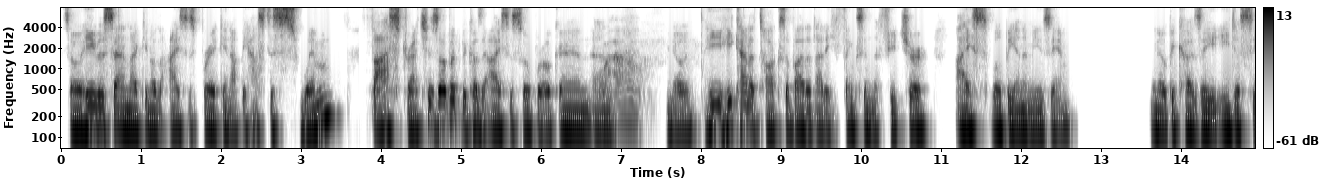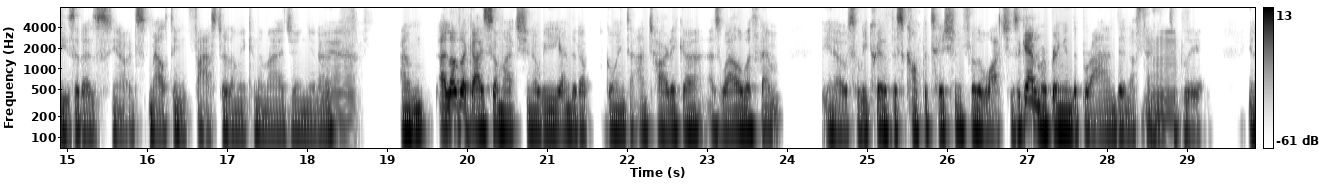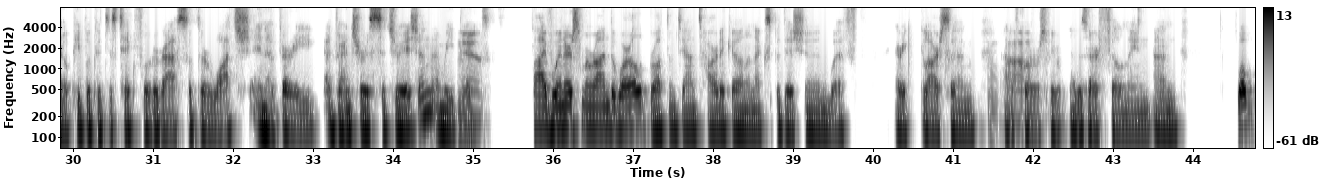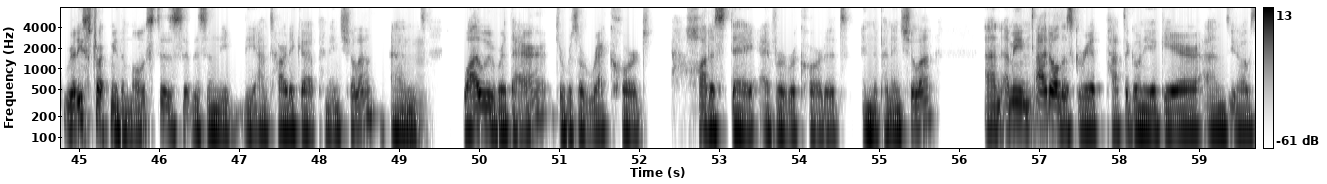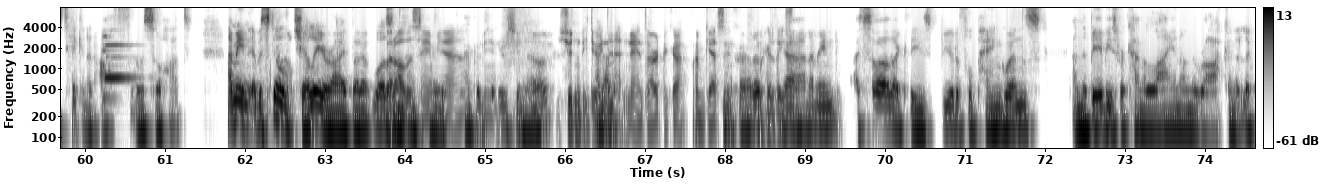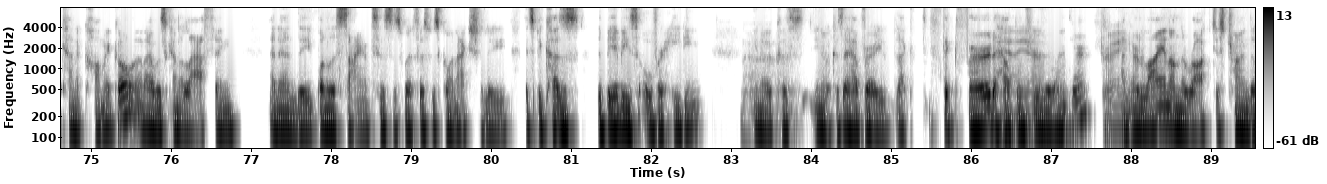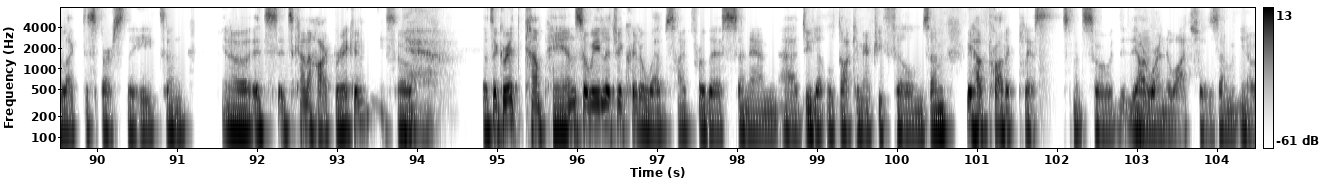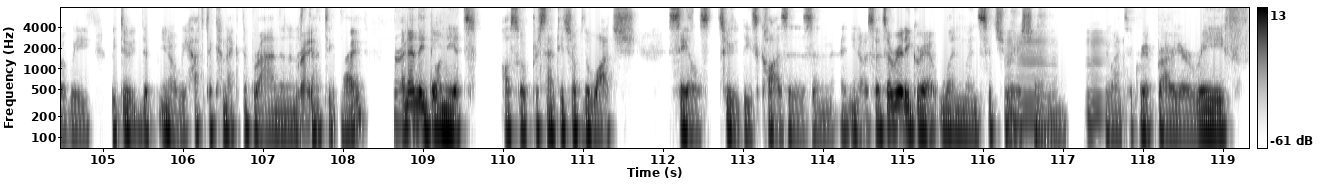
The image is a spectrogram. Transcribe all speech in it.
So he was saying like, you know, the ice is breaking up. He has to swim vast stretches of it because the ice is so broken. And wow. you know, he he kind of talks about it that he thinks in the future ice will be in a museum. You know, because he he just sees it as, you know, it's melting faster than we can imagine, you know. Yeah. Um, I love that guy so much. You know, we ended up going to Antarctica as well with him you know so we created this competition for the watches again we're bringing the brand in authentically mm. you know people could just take photographs of their watch in a very adventurous situation and we picked yeah. five winners from around the world brought them to antarctica on an expedition with Eric Larsen oh, wow. and of course we, it was our filming and what really struck me the most is it was in the, the antarctica peninsula and mm. while we were there there was a record hottest day ever recorded in the peninsula. And I mean, I had all this great Patagonia gear, and you know, I was taking it off. It was so hot. I mean, it was still chilly, right? But it wasn't. But all the same, yeah. Temperatures, I mean, you know. You shouldn't be doing and that in Antarctica. I'm guessing. Incredible. Yeah, and I mean, I saw like these beautiful penguins, and the babies were kind of lying on the rock, and it looked kind of comical, and I was kind of laughing. And then the one of the scientists is with us was going, actually, it's because the baby's overheating you know because ah. you know because they have very like thick fur to help yeah, them yeah. through the winter right. and they're lying on the rock just trying to like disperse the heat and you know it's it's kind of heartbreaking. So yeah. it's a great campaign. So we literally create a website for this and then uh, do little documentary films. And we have product placements so they are wearing the watches. And you know we we do the you know we have to connect the brand in an right. authentic way. Right. and then they donate also percentage of the watch sales to these causes and, and you know so it's a really great win-win situation. Mm, mm. we went to great barrier reef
